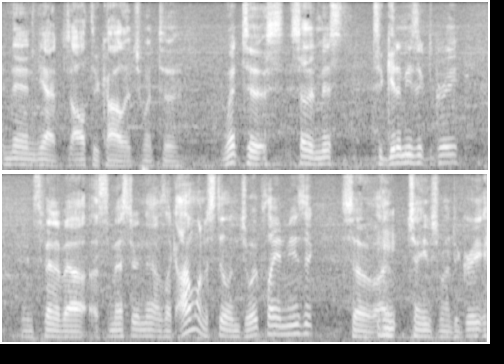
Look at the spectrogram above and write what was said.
and then yeah, it's all through college. Went to went to Southern Miss to get a music degree, and spent about a semester in that. I was like, I want to still enjoy playing music. So I changed my degree,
